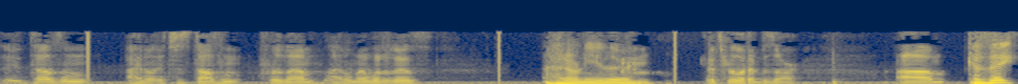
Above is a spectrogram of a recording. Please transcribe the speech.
it doesn't. I don't. It just doesn't for them. I don't know what it is. I don't either. It's really bizarre. Um, Because they,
